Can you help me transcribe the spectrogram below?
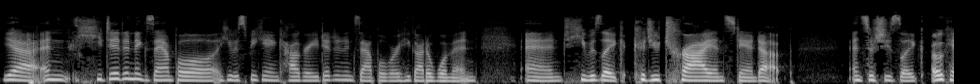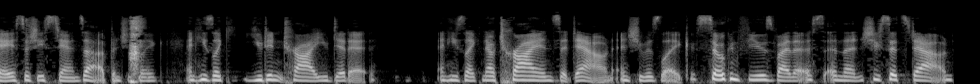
Yeah, and he did an example. He was speaking in Calgary. He did an example where he got a woman and he was like, could you try and stand up? And so she's like, okay. So she stands up and she's like, and he's like, you didn't try, you did it. And he's like, now try and sit down. And she was like, so confused by this. And then she sits down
